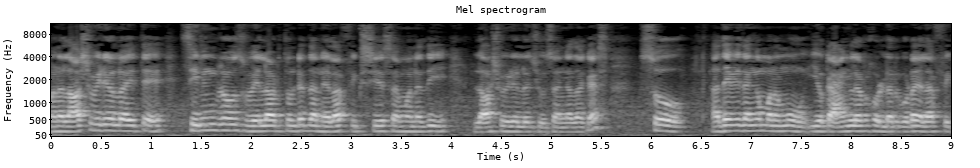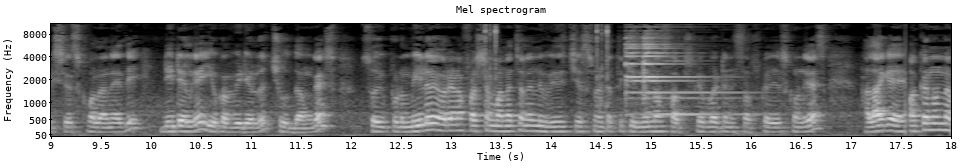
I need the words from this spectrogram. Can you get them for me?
మన లాస్ట్ వీడియోలో అయితే సీలింగ్ రోజ్ వేలాడుతుంటే దాన్ని ఎలా ఫిక్స్ చేసామనేది లాస్ట్ వీడియోలో చూసాం కదా గైస్ సో అదేవిధంగా మనము ఈ యొక్క యాంగులర్ హోల్డర్ కూడా ఎలా ఫిక్స్ చేసుకోవాలనేది డీటెయిల్గా ఈ యొక్క వీడియోలో చూద్దాం గైస్ సో ఇప్పుడు మీలో ఎవరైనా ఫస్ట్ మన ఛానల్ని విజిట్ చేసినట్టయితే కింద సబ్స్క్రైబ్ బటన్ సబ్స్క్రైబ్ చేసుకోండి గైస్ అలాగే పక్కనున్న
